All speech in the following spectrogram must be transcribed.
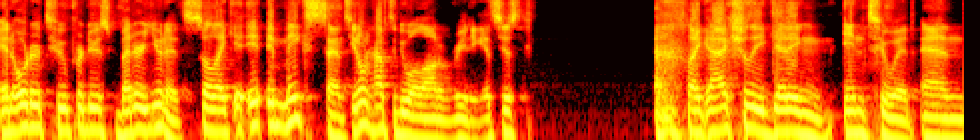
in order to produce better units. So like it, it makes sense. You don't have to do a lot of reading. It's just like actually getting into it and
